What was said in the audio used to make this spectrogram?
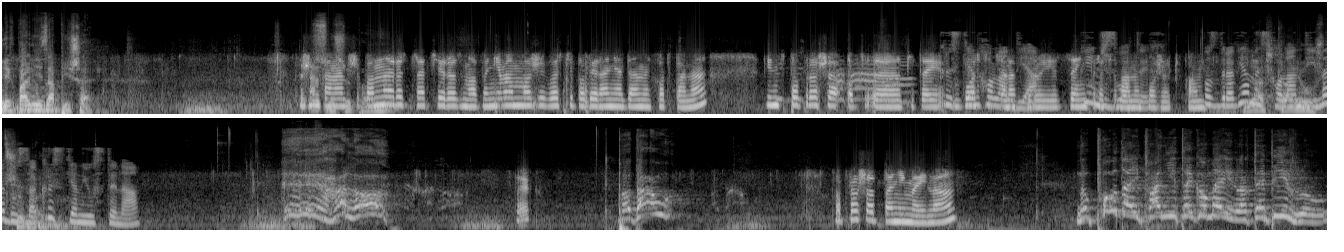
Niech pani zapisze. Proszę pana, Słyszy przypomnę pani? rejestrację rozmowy. Nie mam możliwości pobierania danych od pana, więc poproszę od e, tutaj Krystian właściciela, Holandia. który jest 5 zainteresowany złotych. pożyczką. Pozdrawiamy z Holandii już Medusa trzymaj. Krystian Justyna. E, halo? Tak? Podał? Poproszę od pani maila. No podaj pani tego maila, debilu.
